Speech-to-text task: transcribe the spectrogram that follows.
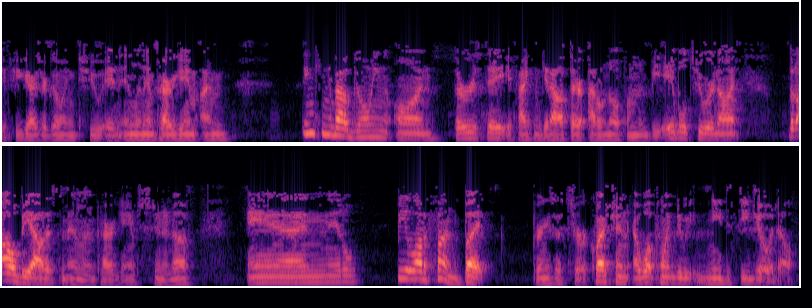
if you guys are going to an Inland Empire game, I'm thinking about going on Thursday if I can get out there. I don't know if I'm going to be able to or not, but I'll be out at some Inland Empire games soon enough and it'll be a lot of fun. But brings us to our question: At what point do we need to see Jo Adell?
